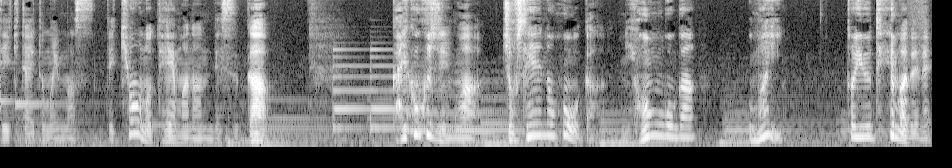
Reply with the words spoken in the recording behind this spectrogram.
ていきたいと思います。で、今日のテーマなんですが、外国人は女性の方が日本語がうまいというテーマでね、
